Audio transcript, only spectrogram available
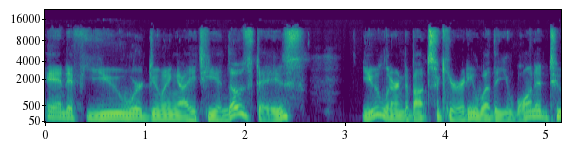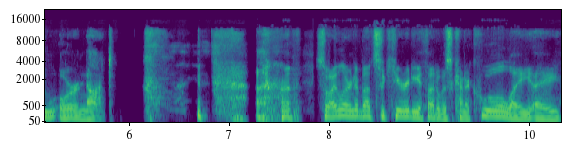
And if you were doing IT in those days, you learned about security whether you wanted to or not. uh, so I learned about security. I thought it was kind of cool. I, I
